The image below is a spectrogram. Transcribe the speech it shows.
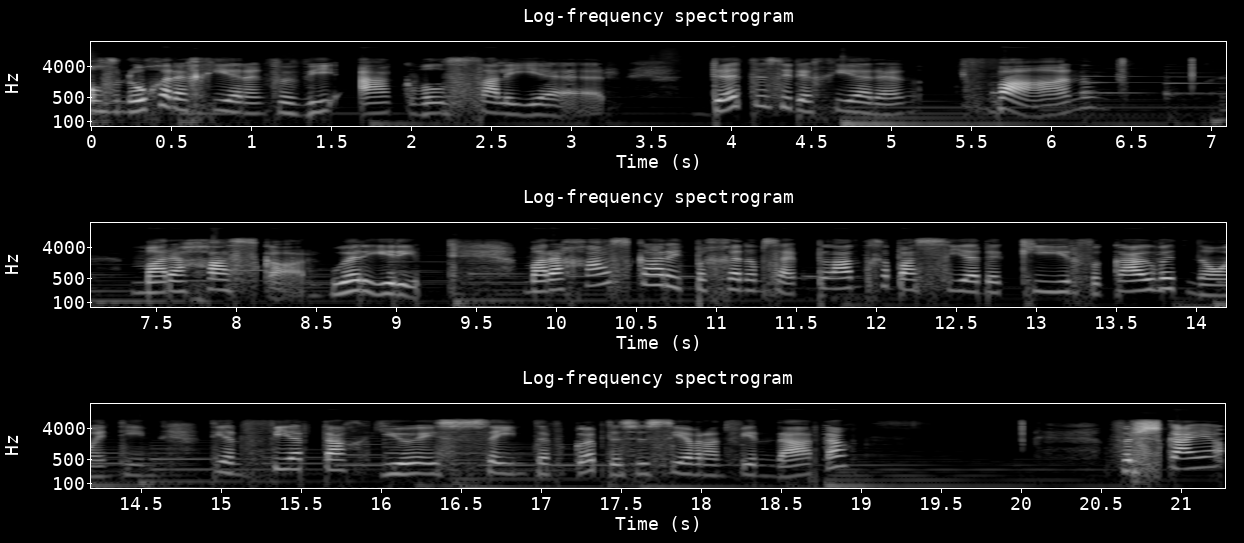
of nog 'n regering vir wie ek wil salueer dit is die regering van Madagaskar. Hoor hierdie. Madagaskar het begin om sy plantgebaseerde kuur vir COVID-19 teen 40 US sente verkoop. Dis so R7.34. Verskeie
